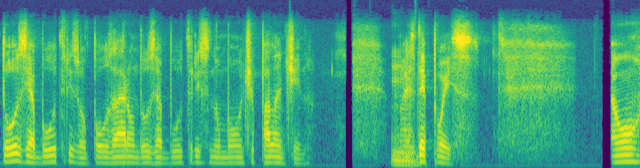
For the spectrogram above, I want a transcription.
12 abutres, ou pousaram 12 abutres no Monte Palantino. Hum. Mas depois. Então,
